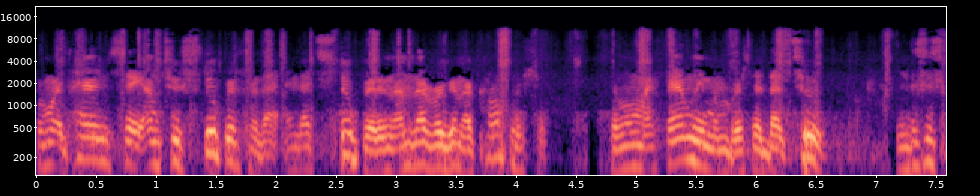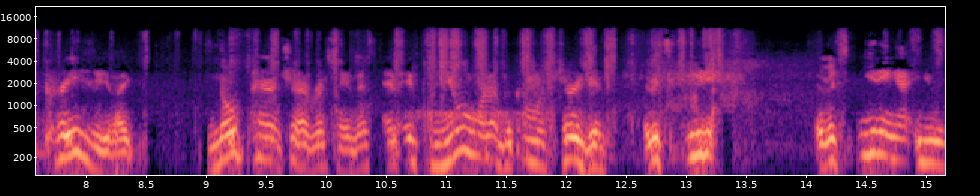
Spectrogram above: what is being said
But my parents say I'm too stupid for that, and that's stupid, and I'm never gonna accomplish it. Some of my family members said that too, and this is crazy. Like, no parent should ever say this. And if you want to become a surgeon, if it's eating, if it's eating at you,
